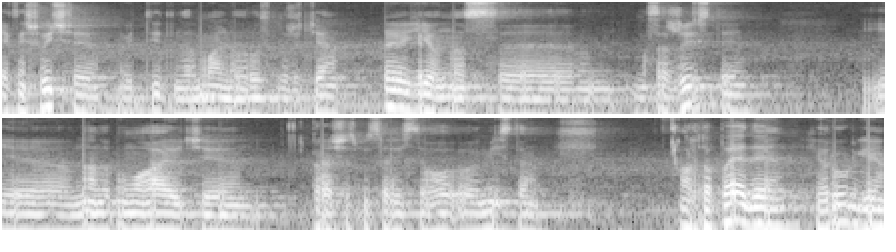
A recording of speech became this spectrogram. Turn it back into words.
якнайшвидше війти до нормального розкладу життя. Є в нас е, масажисти, нам допомагають е, кращі спеціалісти го- міста, ортопеди, хірурги.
